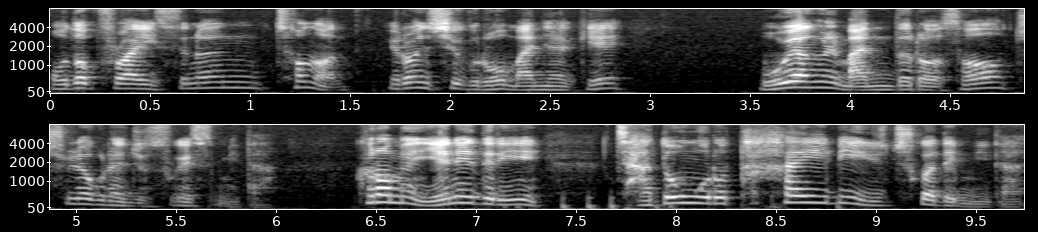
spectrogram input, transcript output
오더 프라이스는 1000원 이런 식으로 만약에 모양을 만들어서 출력을 해줄 수가 있습니다. 그러면 얘네들이 자동으로 타입이 유추가 됩니다.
